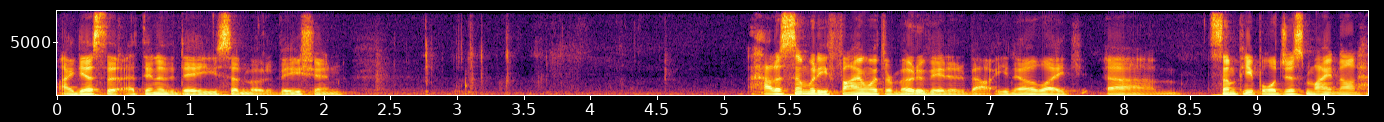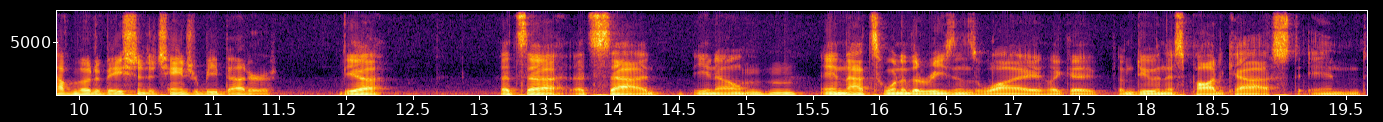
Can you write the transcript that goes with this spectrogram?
I guess that at the end of the day you said motivation. How does somebody find what they're motivated about? You know, like um, some people just might not have motivation to change or be better. Yeah, that's uh that's sad, you know, Mhm. and that's one of the reasons why like I, I'm doing this podcast, and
